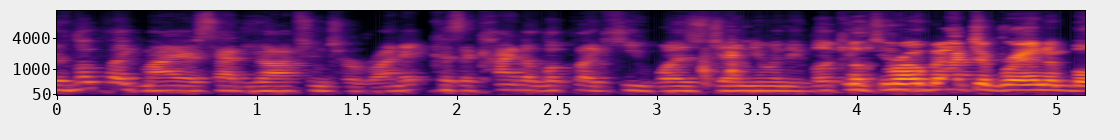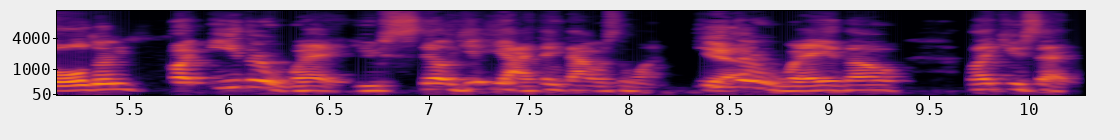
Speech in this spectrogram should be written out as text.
It looked like Meyers had the option to run it because it kind of looked like he was genuinely looking. The throwback to Brandon Bolden. But either way, you still yeah, I think that was the one. Either way, though, like you said,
